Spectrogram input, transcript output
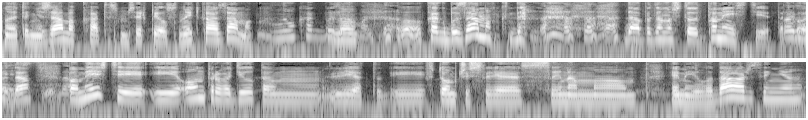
но это не замок Катас, mums ir pils, ну, it kā замок. Ну, как бы Ну, замок, да. э, Как бы замок, да. Да, потому что поместье такое, да. Поместье, и он проводил там лето, и в том числе с сыном э, Эмила Дарзиня,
